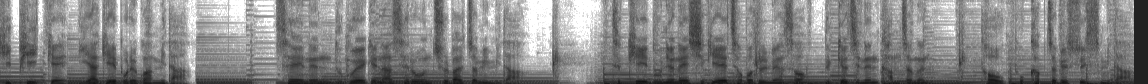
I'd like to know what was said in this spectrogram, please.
깊이 있게 이야기해 보려고 합니다. 새해는 누구에게나 새로운 출발점입니다. 특히 노년의 시기에 접어들면서 느껴지는 감정은 더욱 복합적일 수 있습니다.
